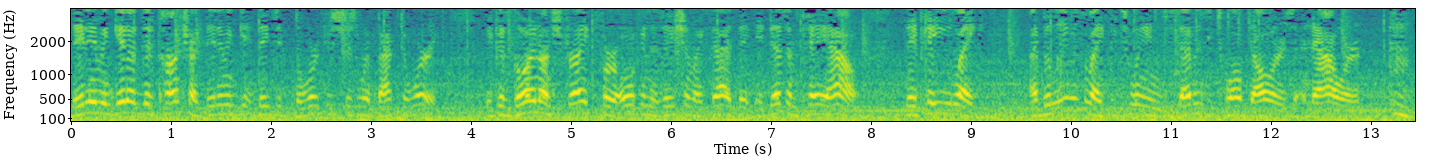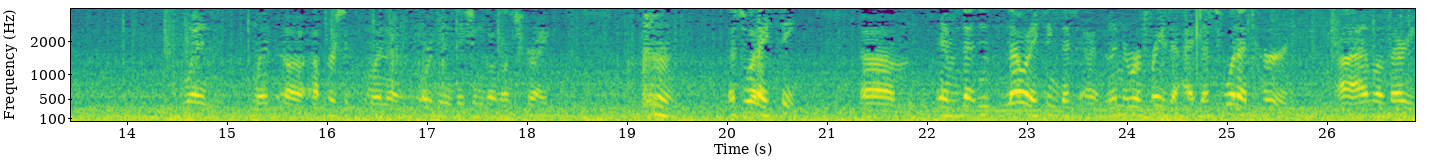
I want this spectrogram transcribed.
they didn't even get a good contract. They didn't even get they the workers just went back to work because going on strike for an organization like that they, it doesn't pay out. They pay you like I believe it's like between seven to twelve dollars an hour when when uh, a person when an organization goes on strike. that's what I think. Um, and that, not what I think. That's uh, let me rephrase that. I, that's what I've heard. Uh, I have a very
